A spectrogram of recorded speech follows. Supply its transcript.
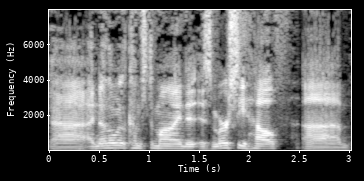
Uh, another one that comes to mind is mercy health um,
